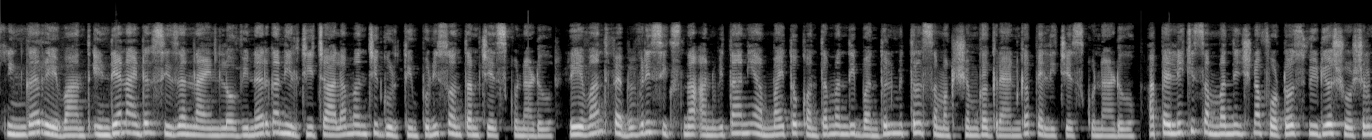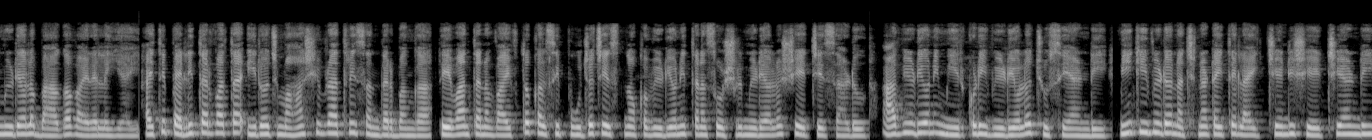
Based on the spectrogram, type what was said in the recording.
Singer Revanth Indian Idol season నైన్లో విన్నర్గా నిలిచి చాలా మంచి గుర్తింపుని సొంతం చేసుకున్నాడు. రేవాంత్ ఫిబ్రవరి సిక్స్ న అన్విత అనే అమ్మాయితో కొంతమంది బంధుమిత్రుల సమక్షంగా గ్రాండ్గా పెళ్ళి చేసుకున్నాడు. ఆ పెళ్ళికి సంబంధించిన ఫొటోస్ వీడియోస్ సోషల్ మీడియాలో బాగా వైరల్ అయ్యాయి. అయితే పెళ్ళి తర్వాత ఈ రోజు మహాశివరాత్రి సందర్భంగా రేవాంత్ తన వైఫ్తో కలిసి పూజ చేస్తున్న ఒక వీడియోని తన సోషల్ మీడియాలో షేర్ చేశాడు. ఆ వీడియోని మీరు కూడా ఈ వీడియోలో చూసేయండి. మీకు ఈ వీడియో నచ్చినట్టయితే లైక్ చేయండి షేర్ చేయండి.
